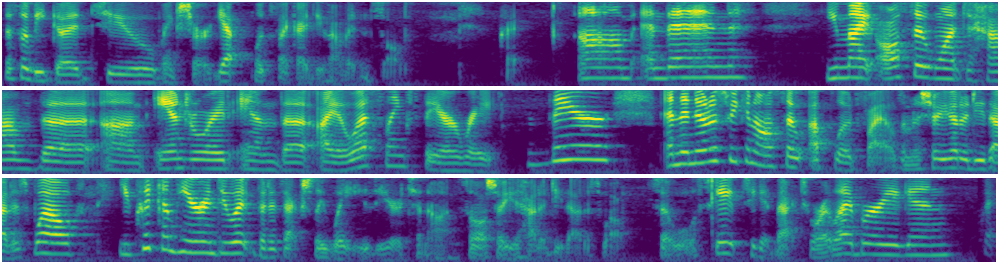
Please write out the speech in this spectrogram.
this will be good to make sure. Yep, looks like I do have it installed. Okay. Um, and then you might also want to have the um, Android and the iOS links. They are right there. And then notice we can also upload files. I'm going to show you how to do that as well. You could come here and do it, but it's actually way easier to not. So I'll show you how to do that as well. So we'll escape to get back to our library again. Okay.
